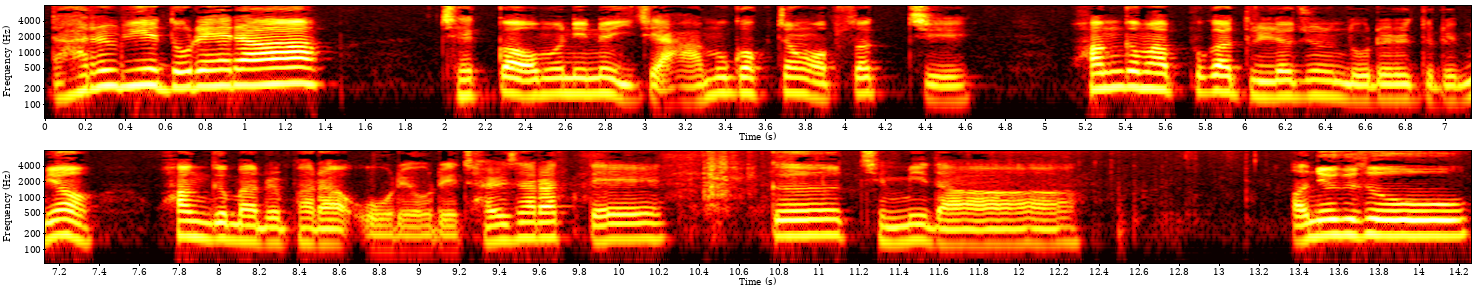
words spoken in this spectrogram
나를 위해 노래해라. 잭과 어머니는 이제 아무 걱정 없었지. 황금 하프가 들려주는 노래를 들으며 황금알을 팔아 오래오래 잘 살았대. 끝입니다. 안녕히 계세요.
